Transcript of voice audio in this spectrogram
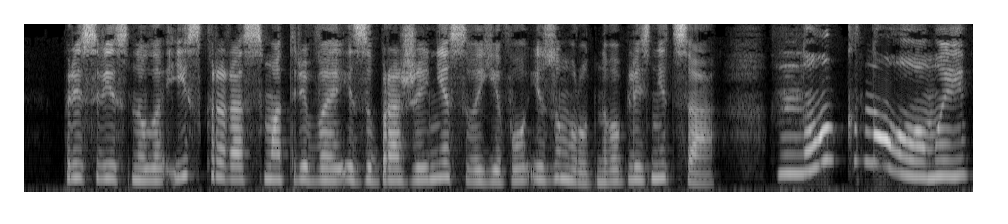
— присвистнула искра, рассматривая изображение своего изумрудного близнеца. «Ну, гномы!»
